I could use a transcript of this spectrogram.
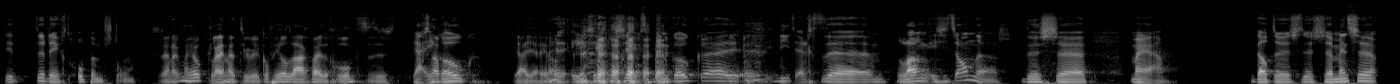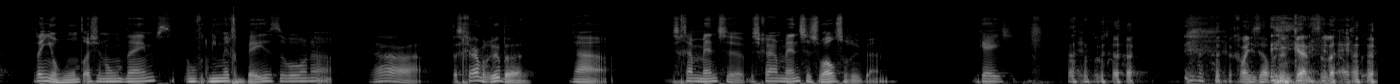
te, te dicht op hem stond. Ze zijn ook maar heel klein natuurlijk, of heel laag bij de grond. Dus Ja, snap- ik ook. Ja, jij ook. 1,77 ben ik ook eh, eh, niet echt... eh, lang is iets anders. Dus, eh, maar ja. Dat dus. Dus eh, mensen, train je hond als je een hond neemt. Dan hoef ik niet meer gebeten te worden. Ja, bescherm Ruben. Ja, bescherm mensen, bescherm mensen zoals Ruben. Kees. Gewoon jezelf hun cancelen.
